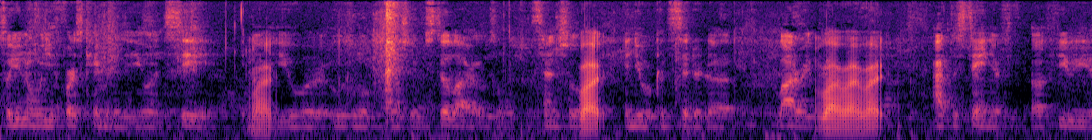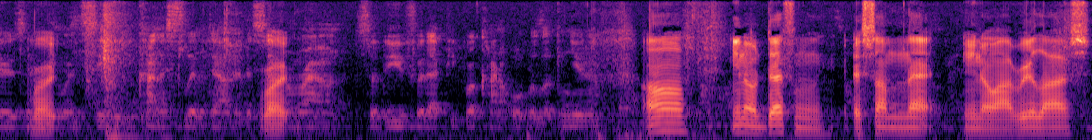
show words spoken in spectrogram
So you know when you first came into the UNC, you, know, Right. you were oozing with potential, you still are oozing with potential, Right. and you were considered a lottery. pick. Right, right, right. After staying your, a few years in Right. UNC, you kind of slipped down to the second Right. round. So do you feel that people are kind of overlooking you now? Um, you know, definitely. It's something that, you know, I realize,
